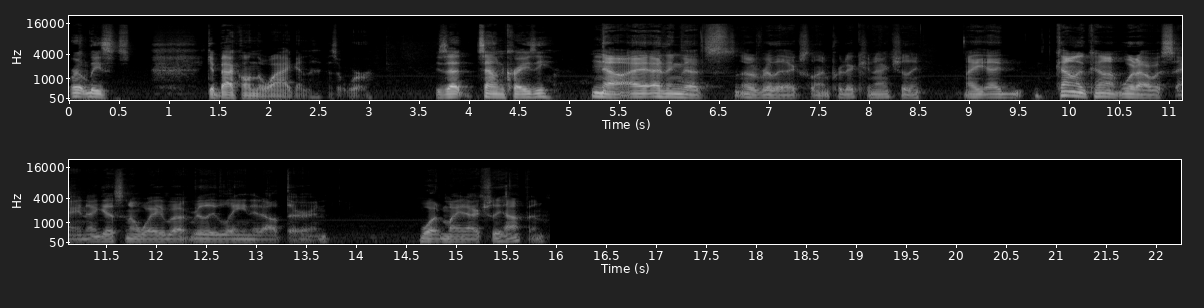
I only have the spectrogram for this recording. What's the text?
or at least get back on the wagon, as it were. Does that sound crazy? No, I, I think that's a really excellent prediction. Actually, I, I kind of kind of what I was saying, I guess, in a way, but really laying it out there and what might actually happen.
